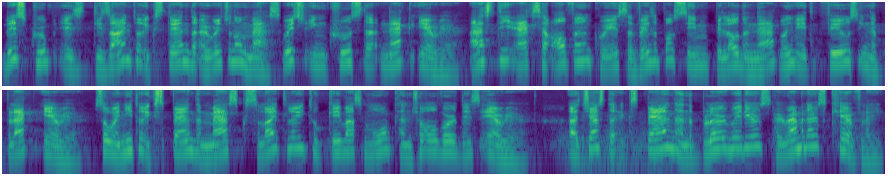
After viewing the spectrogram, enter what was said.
This group is designed to extend the original mask, which includes the neck area. SDXL often creates a visible seam below the neck when it fills in the black area, so we need to expand the mask slightly to give us more control over this area. Adjust the expand and blur radius parameters carefully.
